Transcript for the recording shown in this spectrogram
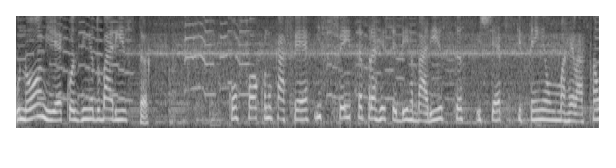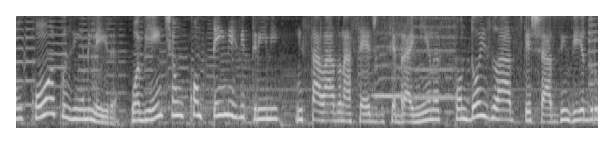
O nome é Cozinha do Barista, com foco no café e feita para receber baristas e chefs que tenham uma relação com a cozinha mineira. O ambiente é um container vitrine instalado na sede do Sebrae Minas, com dois lados fechados em vidro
